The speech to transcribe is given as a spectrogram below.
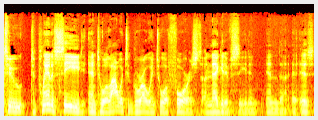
to to plant a seed and to allow it to grow into a forest, a negative seed, and, and uh, is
